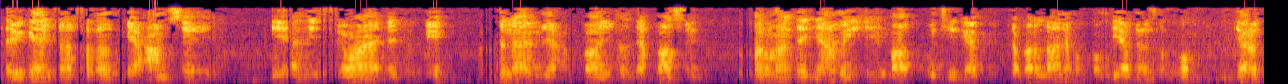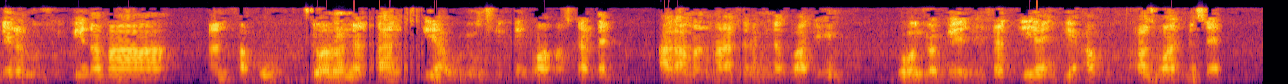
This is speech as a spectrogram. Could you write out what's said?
نبی کریم صلی اللہ علیہ وسلم کے عام سے یہ حدیث روایت ہے جو کہ عبداللہ بن عباس، حضرت عباس ہے۔ تو فرماتے کہ ہمیں یہ بات پوچھی کہ جب اللہ نے حکم دیا رسول کو جرد دیر المشرقین ما انفقو جو انہوں نے خرچ کیا، وہ بھی مشرقین کو واپس کر دیں. آرام انہاج رحمت واطم وہ جو کہ ہجرت کی ہے، ان کی آزواج میں سے.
